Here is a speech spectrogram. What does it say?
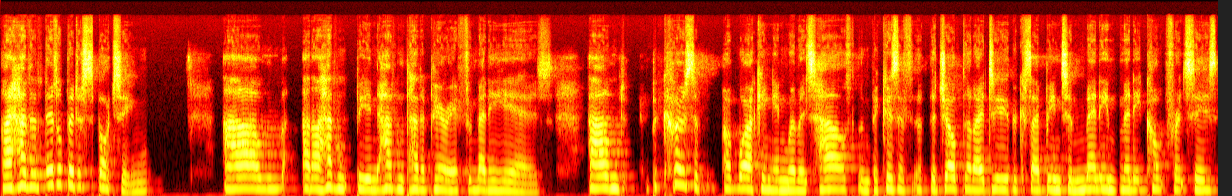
I had a little bit of spotting, um, and I hadn't been hadn't had a period for many years. And because of, of working in women's health and because of the, the job that I do, because I've been to many many conferences,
